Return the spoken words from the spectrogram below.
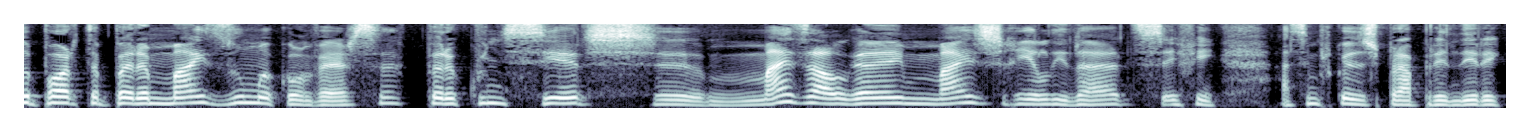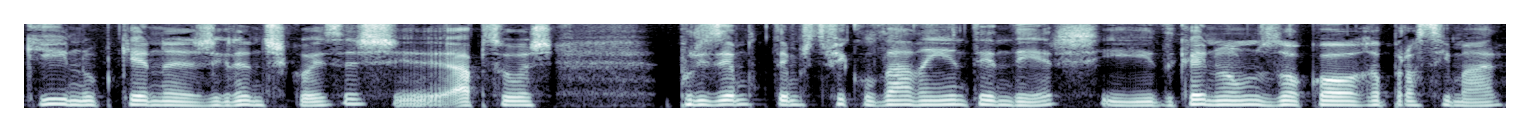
a porta para mais uma conversa, para conhecer eh, mais alguém, mais realidades. Enfim, há sempre coisas para aprender aqui no Pequenas Grandes Coisas. Eh, há pessoas, por exemplo, que temos dificuldade em entender e de quem não nos ocorre aproximar.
